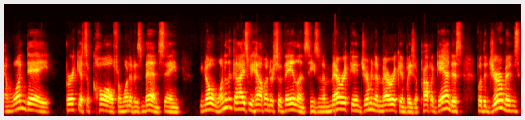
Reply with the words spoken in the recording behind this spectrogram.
And one day, Burke gets a call from one of his men saying, You know, one of the guys we have under surveillance, he's an American, German American, but he's a propagandist for the Germans.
